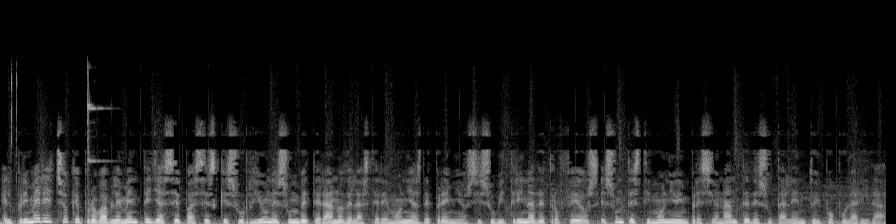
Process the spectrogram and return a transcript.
El primer hecho que probablemente ya sepas es que Soo-ryun es un veterano de las ceremonias de premios y su vitrina de trofeos es un testimonio impresionante de su talento y popularidad.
